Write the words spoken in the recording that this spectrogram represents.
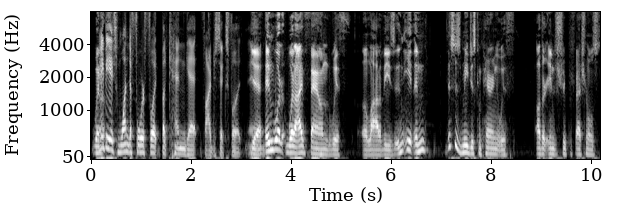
when maybe it's one to four foot, but can get five to six foot. And Yeah, and what what I've found with a lot of these, and, and this is me just comparing it with other industry professionals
